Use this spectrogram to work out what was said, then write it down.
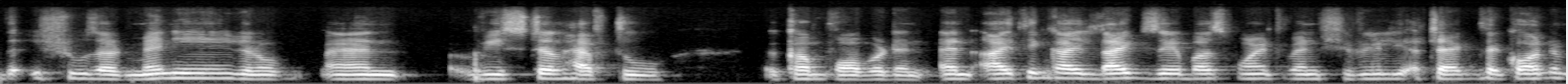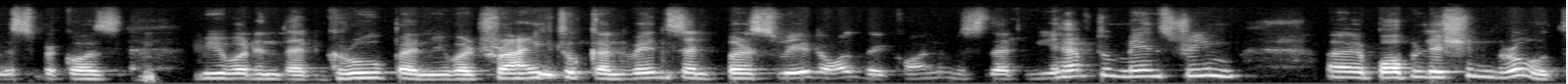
the issues are many, you know, and we still have to come forward. And, and I think I like Zeba's point when she really attacked the economists because we were in that group and we were trying to convince and persuade all the economists that we have to mainstream uh, population growth.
